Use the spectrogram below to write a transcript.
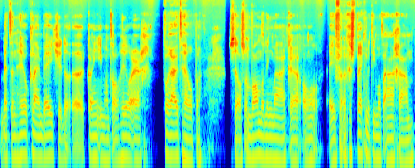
met een heel klein beetje kan je iemand al heel erg vooruit helpen. Zelfs een wandeling maken, al even een gesprek met iemand aangaan.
